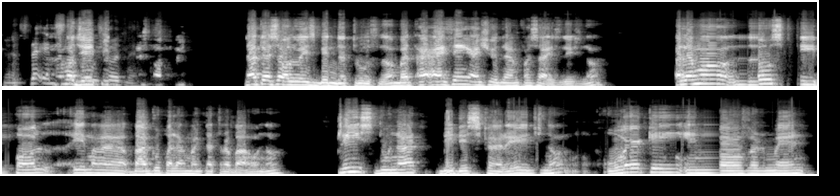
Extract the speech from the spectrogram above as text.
It's the institution. eh. That has always been the truth, no? But I, I think I should emphasize this, no? Alam mo, those people, yung mga bago pa lang magtatrabaho, no? Please do not be discouraged, no? Working in government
